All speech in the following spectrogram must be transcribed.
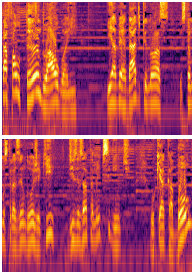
Tá faltando algo aí. E a verdade que nós estamos trazendo hoje aqui diz exatamente o seguinte: o que acabou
